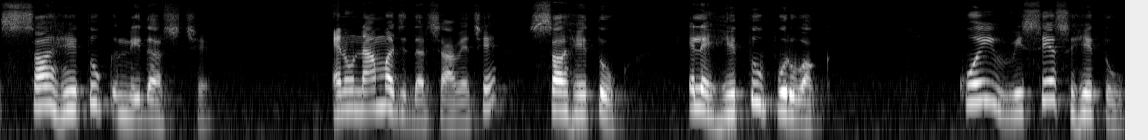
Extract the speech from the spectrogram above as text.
સહેતુક નિદર્શ છે. એનું નામ જ દર્શાવે છે સહેતુક, એટલે હેતુપૂર્વક. કોઈ વિશેષ હેતુ,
